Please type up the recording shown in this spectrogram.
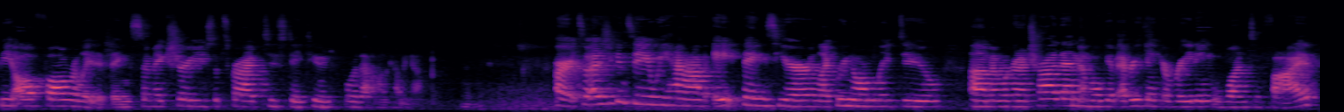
be all fall related things, so make sure you subscribe to stay tuned for that one coming up. All right, so as you can see, we have eight things here like we normally do, um, and we're gonna try them and we'll give everything a rating one to five.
